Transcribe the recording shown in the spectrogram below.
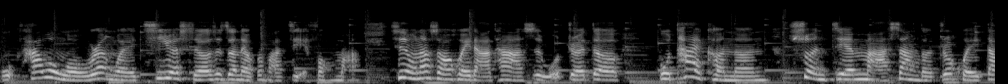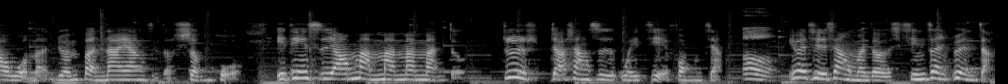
我他问我，我认为七月十二是真的有办法解封吗？其实我那时候回答他的是，我觉得不太可能瞬间马上的就回到我们原本那样子的生活，一定是要慢慢慢慢的，就是比较像是微解封这样。嗯，因为其实像我们的行政院长，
